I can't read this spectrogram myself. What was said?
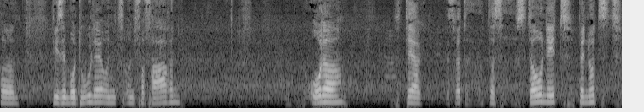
äh, diese Module und, und Verfahren. Oder der, es wird das StoneIt benutzt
